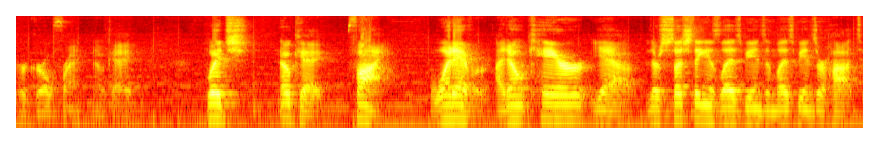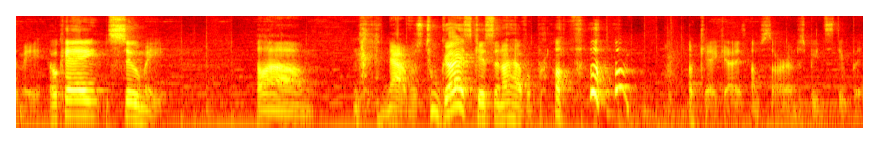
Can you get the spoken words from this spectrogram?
her girlfriend, okay? Which, okay, fine, whatever. I don't care. Yeah, there's such thing as lesbians, and lesbians are hot to me. Okay, sue me. Um, now if it was two guys kissing, I have a problem. Okay, guys, I'm sorry, I'm just being stupid.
